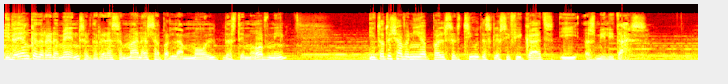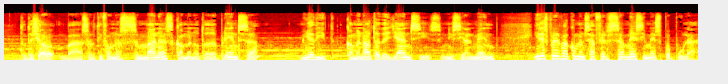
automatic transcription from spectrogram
I deien que darrerament, les darreres setmanes, s'ha parlat molt del tema OVNI i tot això venia pels arxius desclassificats i els militars. Tot això va sortir fa unes setmanes com a nota de premsa, millor dit, com a nota d'agències, inicialment, i després va començar a fer-se més i més popular.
